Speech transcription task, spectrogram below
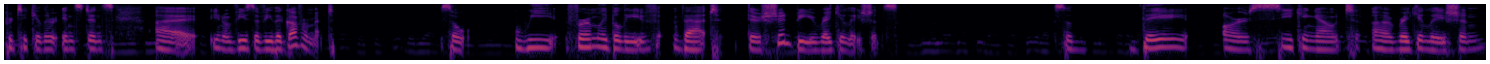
particular instance uh, you know vis-a-vis the government. So we firmly believe that there should be regulations. So they are seeking out regulation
